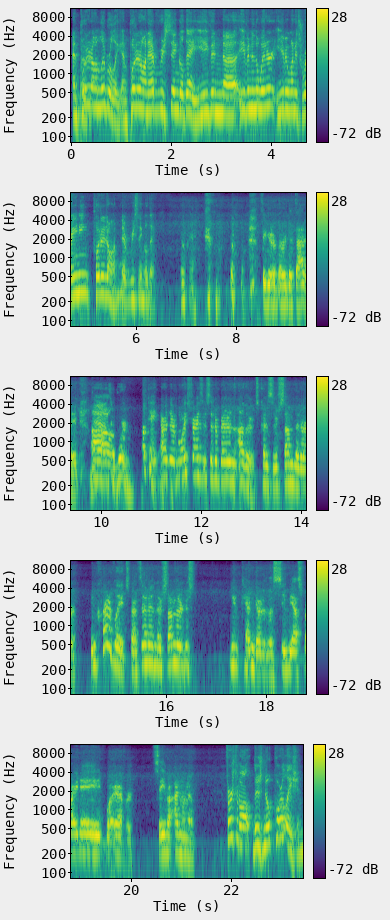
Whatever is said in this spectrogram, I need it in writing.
and put it on liberally, and put it on every single day, even uh, even in the winter, even when it's raining. Put it on every single day. Okay. Figured I better get that in. Yeah, Um, important. okay. Are there moisturizers that are better than others? Because there's some that are incredibly expensive, and there's some that are just you can go to the CVS, Rite Aid, whatever. Save. I don't know. First of all, there's no correlation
